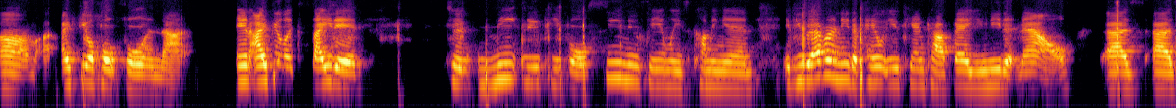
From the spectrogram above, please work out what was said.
Um, I feel hopeful in that, and I feel excited to meet new people, see new families coming in. If you ever need a pay what you can cafe, you need it now as as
